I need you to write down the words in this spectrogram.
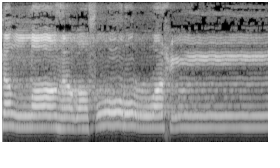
ان الله غفور رحيم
